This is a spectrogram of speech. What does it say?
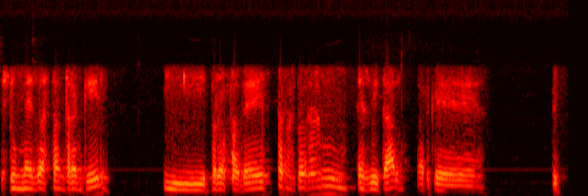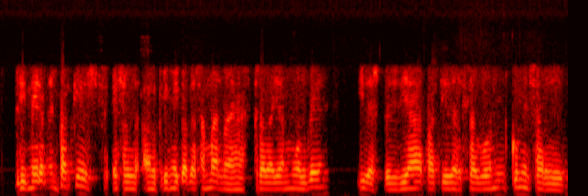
és un mes bastant tranquil, i, però febrer per nosaltres és, és vital, perquè primerament perquè és, és el, el primer cap de setmana es treballa molt bé, i després ja a partir del segon comença el,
